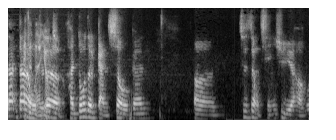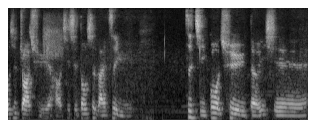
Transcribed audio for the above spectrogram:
但当然，我觉得很多的感受跟，呃，就是这种情绪也好，或是抓取也好，其实都是来自于自己过去的一些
